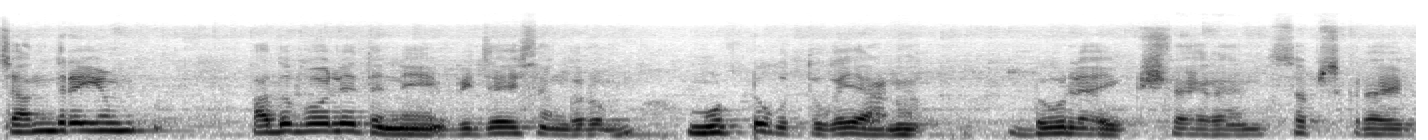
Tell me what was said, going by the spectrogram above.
ചന്ദ്രയും അതുപോലെ തന്നെ വിജയ് ശങ്കറും മുട്ടുകുത്തുകയാണ്. Do like share and subscribe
